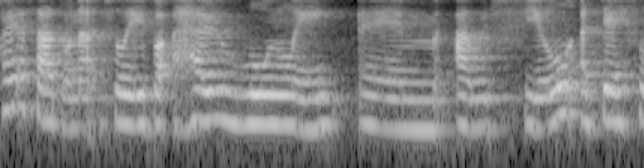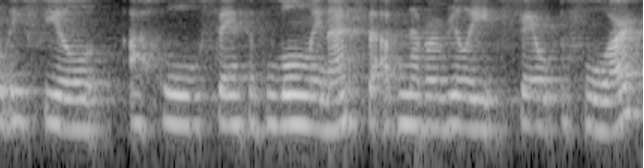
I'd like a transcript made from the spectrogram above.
quite a sad one actually, but how lonely um, I would feel. I definitely feel a whole sense of loneliness that I've never really felt before.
